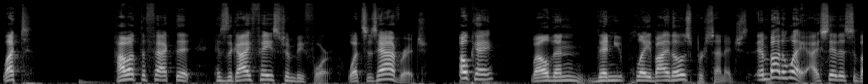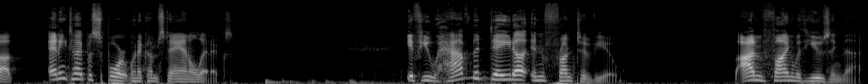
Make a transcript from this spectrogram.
What? How about the fact that has the guy faced him before? What's his average? Okay well then then you play by those percentages. And by the way i say this about any type of sport when it comes to analytics. If you have the data in front of you, I'm fine with using that.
